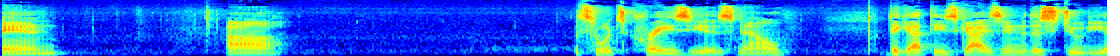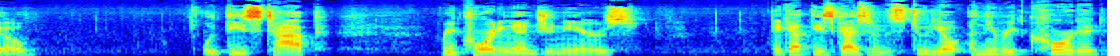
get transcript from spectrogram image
And uh, so what's crazy is now they got these guys into the studio with these top recording engineers. They got these guys into the studio and they recorded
